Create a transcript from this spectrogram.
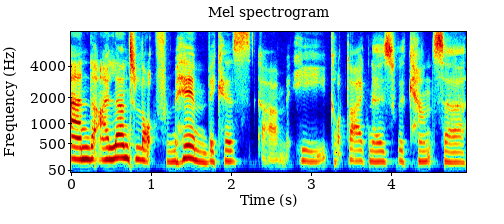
and I learned a lot from him because um, he got diagnosed with cancer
